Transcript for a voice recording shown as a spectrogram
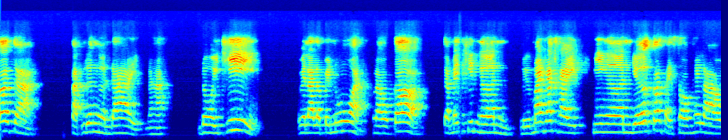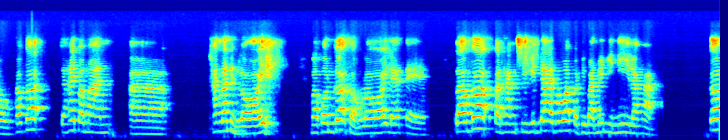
ก็จะตัดเรื่องเงินได้นะคะ โดยที่เวลาเราไปนวด เราก็จะไม่คิดเงิน หรือไม่ถ้าใครมีเงิน เยอะก็ใส่ซองให้เราเขาก็ จะให้ประมาณครั้งละหนึ่งร้อยบางคนก็สองร้อยแล้วแต่ เราก็ประทังชีวิตได้เพราะว่าปัจจุบันไม่มีหนี้แล้วค่ะ ก็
